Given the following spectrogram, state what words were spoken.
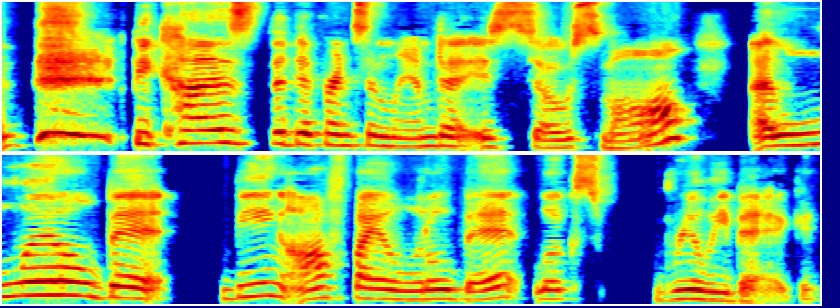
because the difference in lambda is so small, a little bit, being off by a little bit looks really big.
